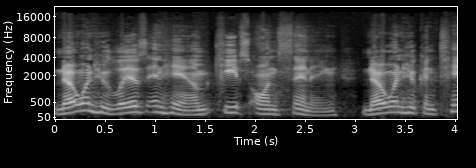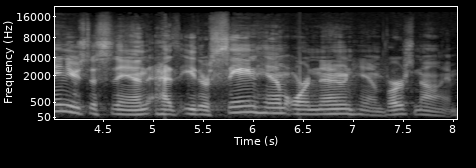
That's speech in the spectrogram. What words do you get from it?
No one who lives in him keeps on sinning no one who continues to sin has either seen him or known him. Verse 9.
